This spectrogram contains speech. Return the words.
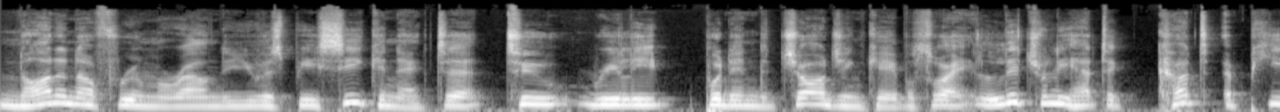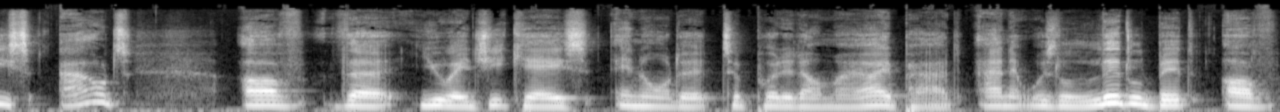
not enough room around the USB C connector to really put in the charging cable. So I literally had to cut a piece out of the UAG case in order to put it on my iPad, and it was a little bit of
